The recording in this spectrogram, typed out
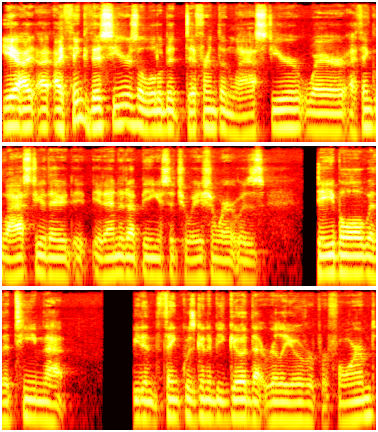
Yeah, I I- think this year is a little bit different than last year, where I think last year they it, it ended up being a situation where it was Daboll with a team that we didn't think was going to be good that really overperformed.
